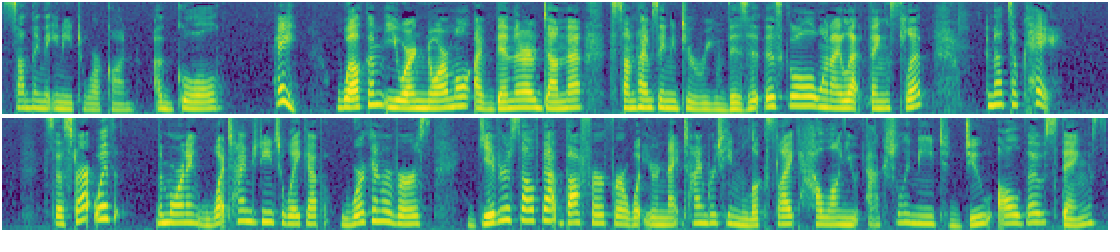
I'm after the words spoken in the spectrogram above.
something that you need to work on, a goal, hey, welcome. You are normal. I've been there, I've done that. Sometimes I need to revisit this goal when I let things slip, and that's okay. So start with the morning. What time do you need to wake up? Work in reverse. Give yourself that buffer for what your nighttime routine looks like, how long you actually need to do all those things.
